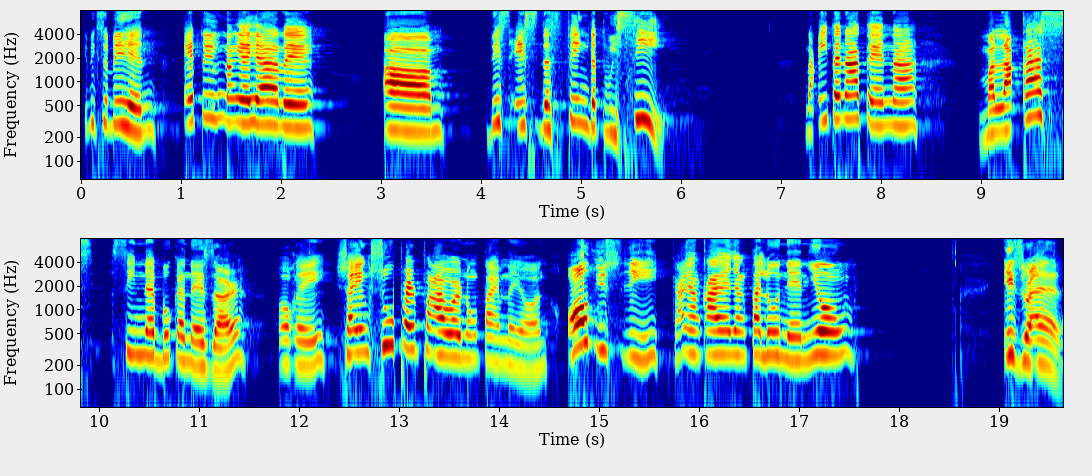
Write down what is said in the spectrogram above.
Ibig sabihin, ito yung nangyayari, um, this is the thing that we see. Nakita natin na malakas si Nebuchadnezzar, okay, siya yung superpower nung time na yon. Obviously, kayang-kaya niyang talunin yung Israel.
